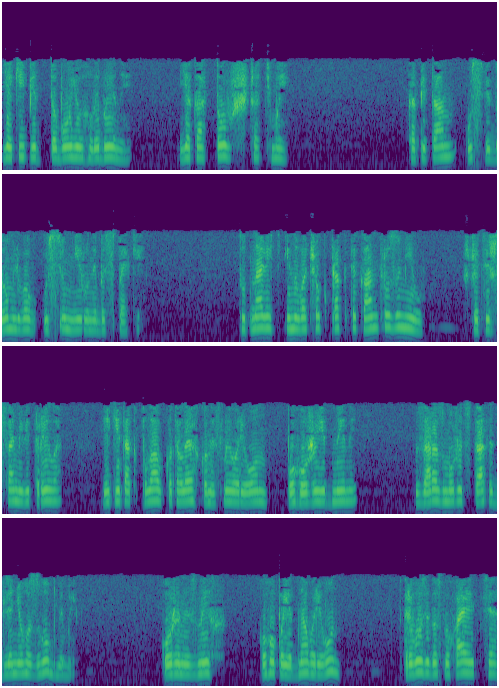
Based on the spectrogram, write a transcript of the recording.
які під тобою глибини, яка товща тьми. Капітан усвідомлював усю міру небезпеки. Тут навіть і новачок-практикант розумів, що ці ж самі вітрила, які так плавко та легко несли Оріон погожої днини, зараз можуть стати для нього згубними. Кожен із них, кого поєднав Оріон, в тривозі дослухається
